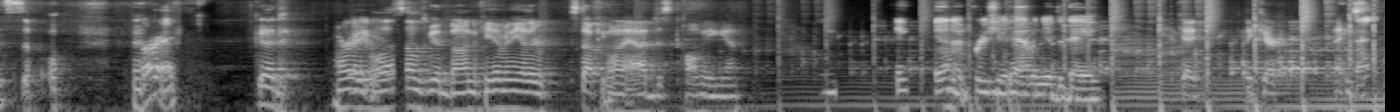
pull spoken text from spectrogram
so. All right. Good. All right. Well, that sounds good, Don. If you have any other stuff you want to add, just call me again. Again. I appreciate having you today. Okay. Take care. Thanks. Thanks.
